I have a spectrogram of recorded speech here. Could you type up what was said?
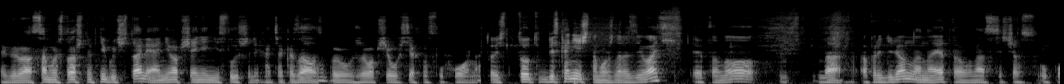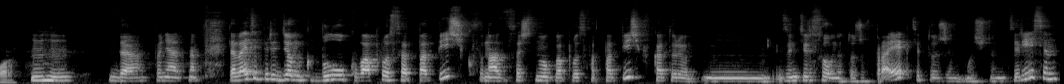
Я говорю, а самую страшную книгу читали, а они вообще о ней не слышали, хотя, казалось бы, уже вообще у всех на слуху она. То есть тут бесконечно можно развивать это, но да, определенно на это у нас сейчас упор. Mm-hmm. Да, понятно. Давайте перейдем к блоку вопросов от подписчиков. У нас достаточно много вопросов от подписчиков, которые заинтересованы тоже в проекте, тоже очень интересен.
